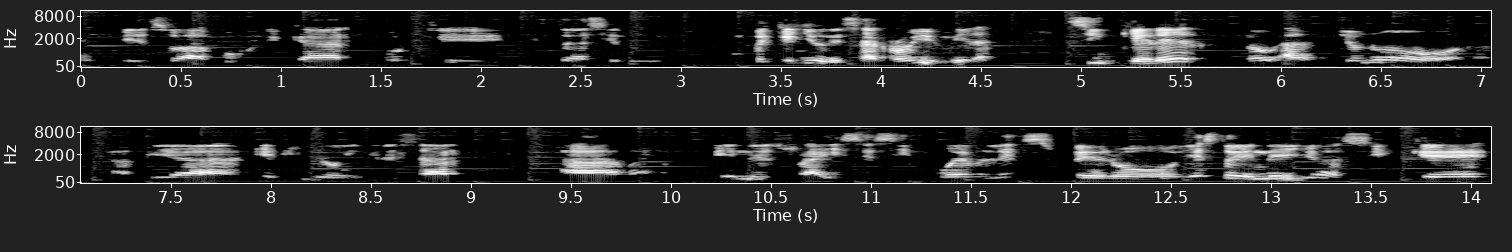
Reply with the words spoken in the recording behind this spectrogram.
empiezo a publicar porque estoy haciendo un pequeño desarrollo. Mira, sin querer, ¿no? Ah, yo no había querido ingresar a, bueno, bienes raíces inmuebles, pero ya estoy en ello, así que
